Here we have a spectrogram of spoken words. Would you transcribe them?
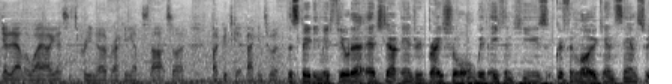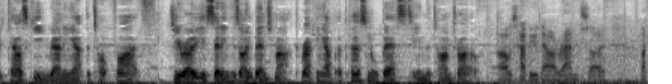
get it out of the way, I guess. It's pretty nerve wracking at the start, so but good to get back into it. The speedy midfielder edged out Andrew Brayshaw with Ethan Hughes, Griffin Logue, and Sam Switkowski rounding out the top five. Giro is setting his own benchmark, racking up a personal best in the time trial. I was happy with how I ran, so like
